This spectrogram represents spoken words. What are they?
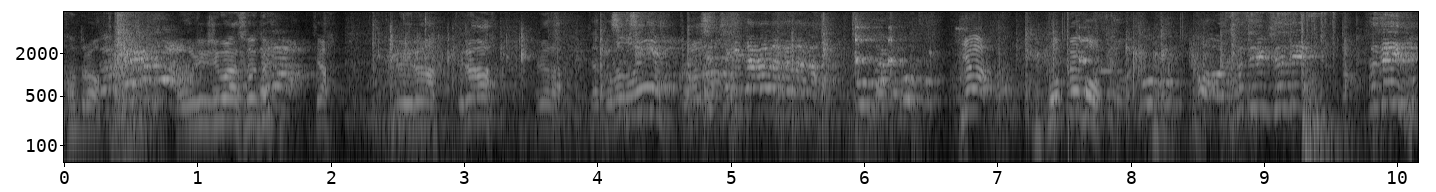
손 들어. 자, 움직이지 마, 손 들어. 자, 일어나, 일어나, 일어나. 자, 돌아가. 저기 나가 나가 나가. 야, 못 빼고. 어, 선생님, 선생님, 선생님.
